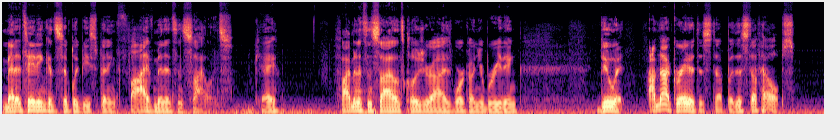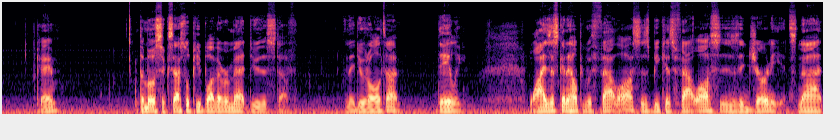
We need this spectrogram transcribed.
Meditating can simply be spending five minutes in silence. Okay? Five minutes in silence, close your eyes, work on your breathing. Do it. I'm not great at this stuff, but this stuff helps. Okay? The most successful people I've ever met do this stuff, and they do it all the time, daily. Why is this going to help you with fat loss? Is because fat loss is a journey. It's not.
